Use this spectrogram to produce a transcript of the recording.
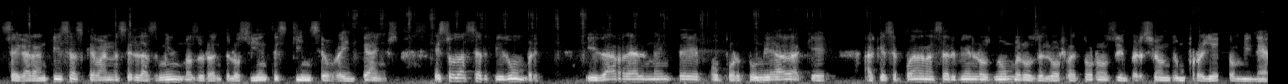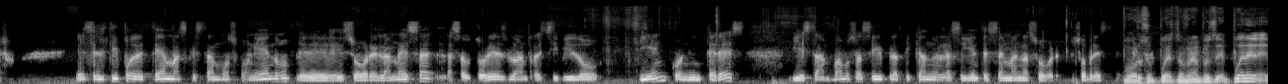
se garantiza que van a ser las mismas durante los siguientes 15 o 20 años. Esto da certidumbre y da realmente oportunidad a que a que se puedan hacer bien los números de los retornos de inversión de un proyecto minero. Es el tipo de temas que estamos poniendo eh, sobre la mesa. Las autoridades lo han recibido bien, con interés, y están, vamos a seguir platicando en las siguientes semanas sobre, sobre este Por supuesto, Fran, pues puede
